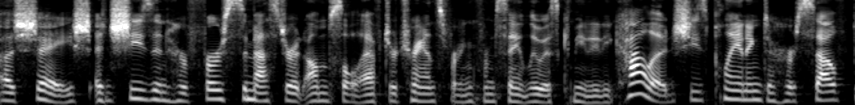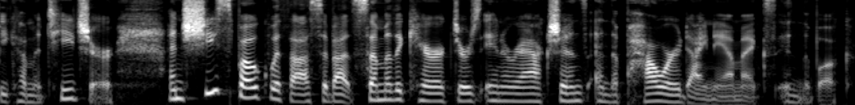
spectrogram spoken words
Ashesh, and she's in her first semester at UMSL after transferring from St. Louis Community College. She's planning to herself become a teacher, and she spoke with us about some of the characters' interactions and the power dynamics in the book.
